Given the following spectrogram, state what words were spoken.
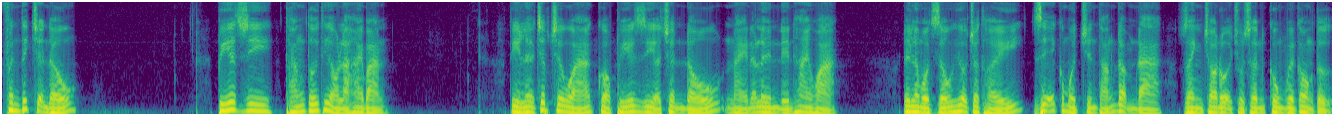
Phân tích trận đấu PSG thắng tối thiểu là hai bàn. Tỷ lệ chấp châu Á của PSG ở trận đấu này đã lên đến hai hòa. Đây là một dấu hiệu cho thấy dễ có một chiến thắng đậm đà dành cho đội chủ sân công viên các hoàng tử.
